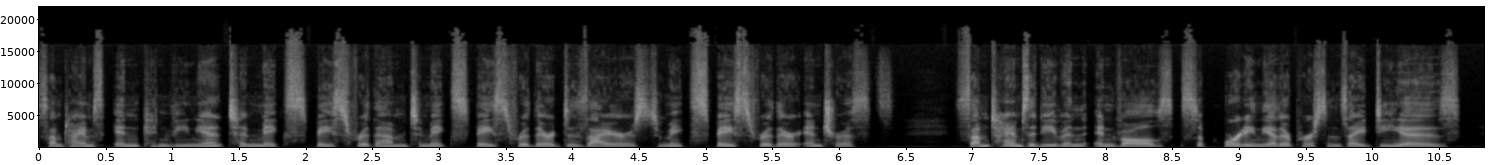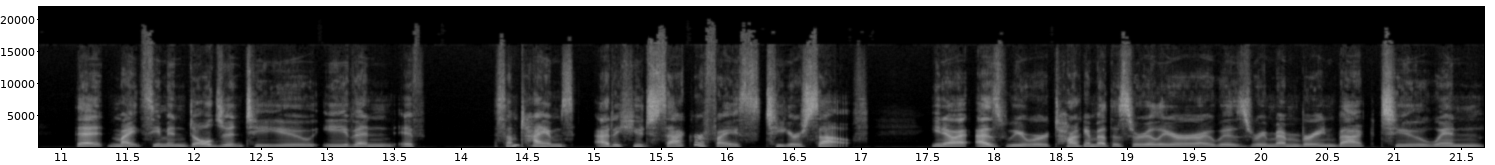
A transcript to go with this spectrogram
sometimes inconvenient to make space for them, to make space for their desires, to make space for their interests. Sometimes it even involves supporting the other person's ideas that might seem indulgent to you, even if sometimes at a huge sacrifice to yourself you know, as we were talking about this earlier, I was remembering back to when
